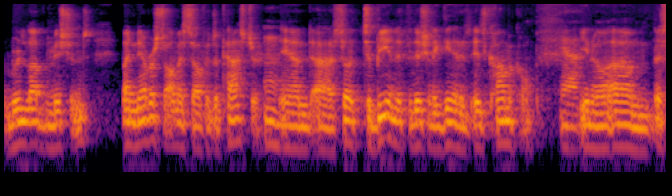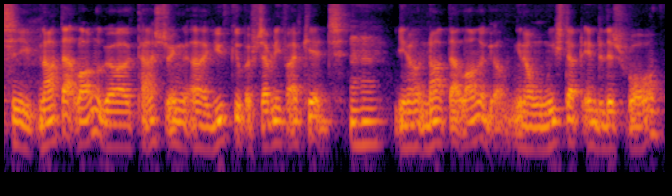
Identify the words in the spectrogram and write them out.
really loved missions, but I never saw myself as a pastor. And uh, so to be in this position again is, is comical. Yeah. You know, um, let's see. Not that long ago, I was pastoring a youth group of 75 kids. You know, not that long ago. You know, when we stepped into this role.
